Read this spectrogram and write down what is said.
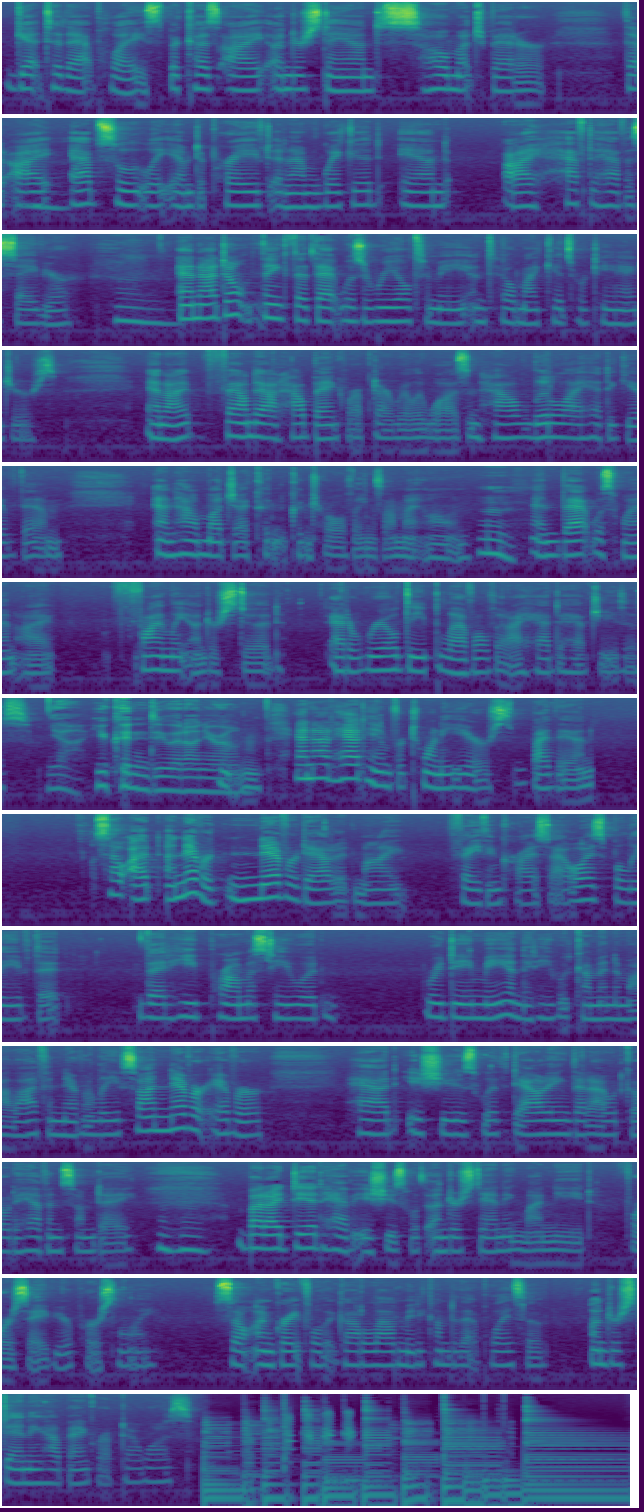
get to that place because I understand so much better that I mm. absolutely am depraved and I'm wicked and I have to have a Savior. Hmm. And I don't think that that was real to me until my kids were teenagers. And I found out how bankrupt I really was and how little I had to give them and how much I couldn't control things on my own. Hmm. And that was when I finally understood at a real deep level that I had to have Jesus. Yeah, you couldn't do it on your own. And I'd had him for 20 years by then. So I, I never never doubted my faith in Christ. I always believed that that he promised he would redeem me and that he would come into my life and never leave. So I never ever had issues with doubting that I would go to heaven someday. Mm-hmm. But I did have issues with understanding my need for a savior personally. So I'm grateful that God allowed me to come to that place of understanding how bankrupt I was.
